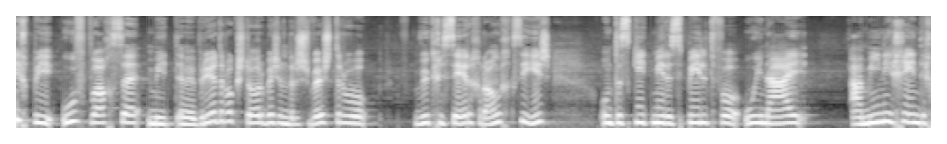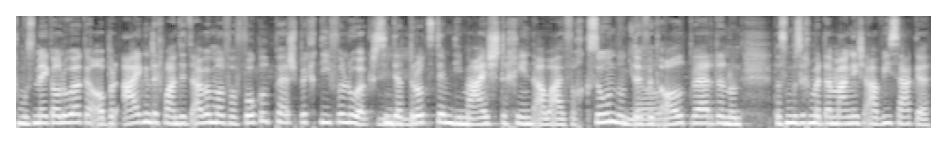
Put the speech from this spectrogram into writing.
ich bin aufgewachsen mit einem Bruder, der gestorben ist und einer Schwester, die wirklich sehr krank war. Und das gibt mir ein Bild von, ui nein, auch meine Kinder, ich muss mega schauen, aber eigentlich, wenn du jetzt einfach mal von Vogelperspektive schaust, sind mhm. ja trotzdem die meisten Kinder auch einfach gesund und ja. dürfen alt werden und das muss ich mir dann manchmal auch wie sagen,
